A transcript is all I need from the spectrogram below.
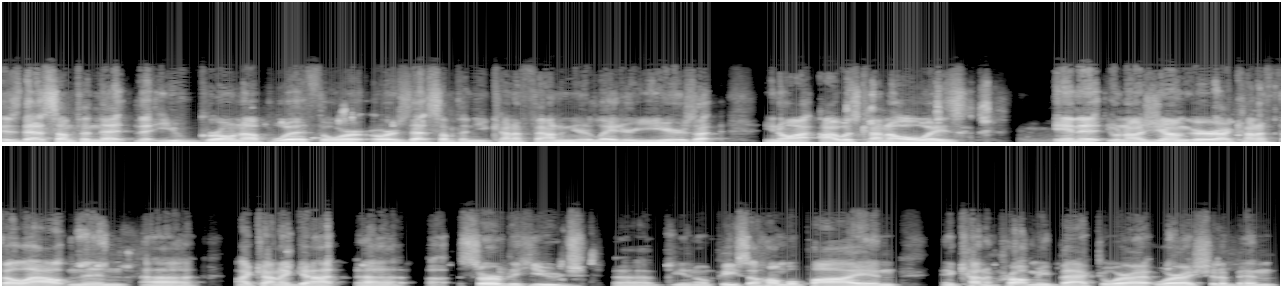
is that something that that you've grown up with, or or is that something you kind of found in your later years? I, you know, I, I was kind of always in it when I was younger. I kind of fell out, and then uh, I kind of got uh, uh, served a huge, uh, you know, piece of humble pie, and it kind of brought me back to where I where I should have been,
